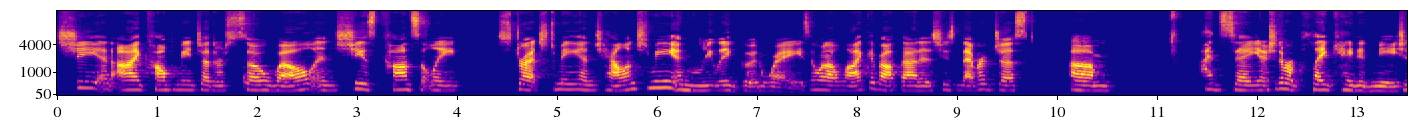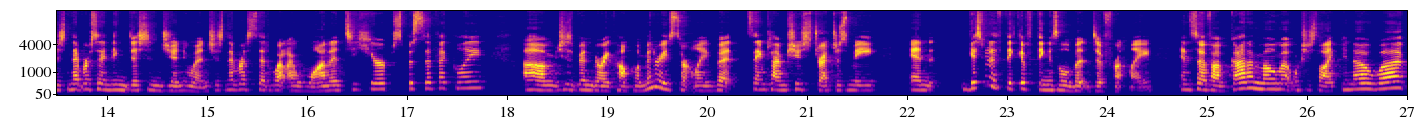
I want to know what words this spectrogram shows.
she and I complement each other so well, and she's constantly stretched me and challenged me in really good ways. And what I like about that is she's never just, um, I'd say, you know, she never placated me. She's never said anything disingenuous. She's never said what I wanted to hear specifically. Um, she's been very complimentary, certainly, but same time, she stretches me and gets me to think of things a little bit differently. And so if I've got a moment where she's like, you know what?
